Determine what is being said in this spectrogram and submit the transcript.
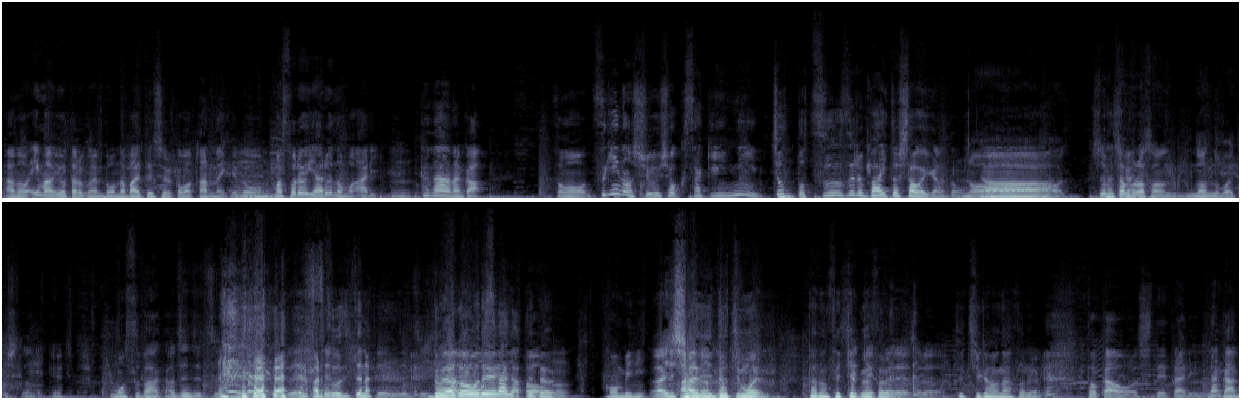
あの、今、与太郎くんがどんなバイトしてるかわかんないけど、うんまあそれをやるのもあり。うん。ただ、なんか、その、次の就職先に、ちょっと通ずるバイトした方がいいかなと思う。ああ。ちなみに田村さん何のバイトしてたんだっけ？あ、モスバーガー。全然通じてない。あれ通じてない。ドヤ顔で大阪と言ってたよ。うん。コンビニあ、一緒あ、どっちも、ただの接客だ、それ。そ違うな、それ。とかをしてたり、なんか、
